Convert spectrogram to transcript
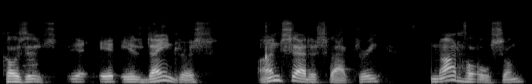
because it's it, it is dangerous, unsatisfactory, not wholesome.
